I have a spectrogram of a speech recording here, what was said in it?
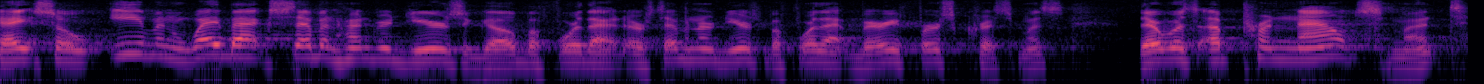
Okay, so even way back 700 years ago, before that, or 700 years before that very first Christmas, there was a pronouncement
